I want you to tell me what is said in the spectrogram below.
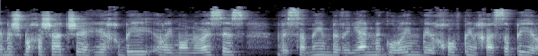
אמש בחשד שהחביא רימון רסס וסמים בבניין מגורים ברחוב פנחס ספיר.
